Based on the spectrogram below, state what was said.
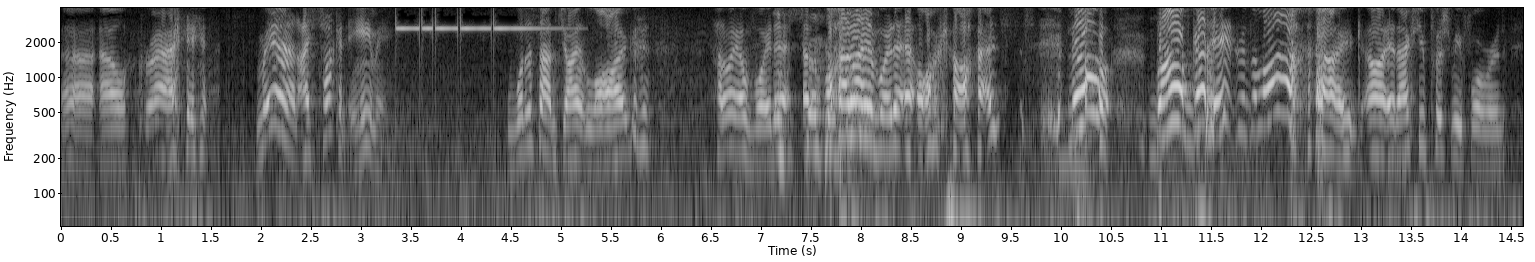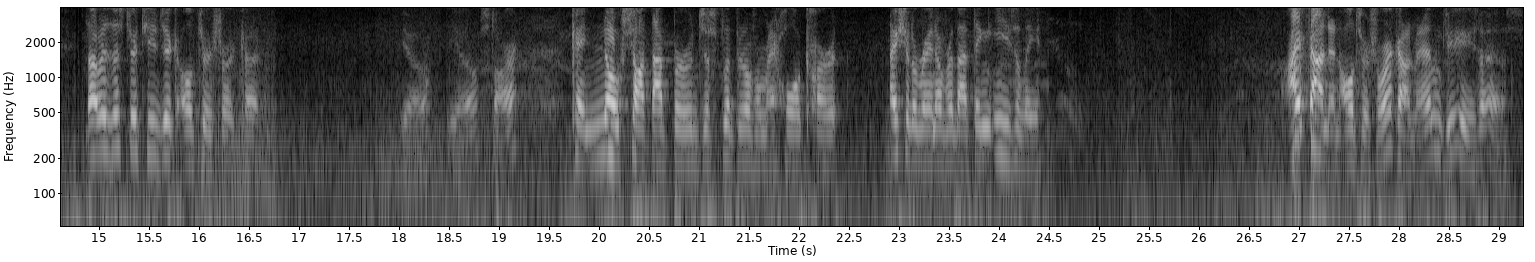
Uh, L, cry. Man, I suck at aiming. What is that giant log? How do I avoid it? How do I avoid it at all costs? no! Bob got hit with the log! Uh, it actually pushed me forward. That was a strategic ultra shortcut. Yo, yo, star. Okay, no shot that bird, just flipped it over my whole cart. I should have ran over that thing easily. I found an ultra shortcut, man. Jesus.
